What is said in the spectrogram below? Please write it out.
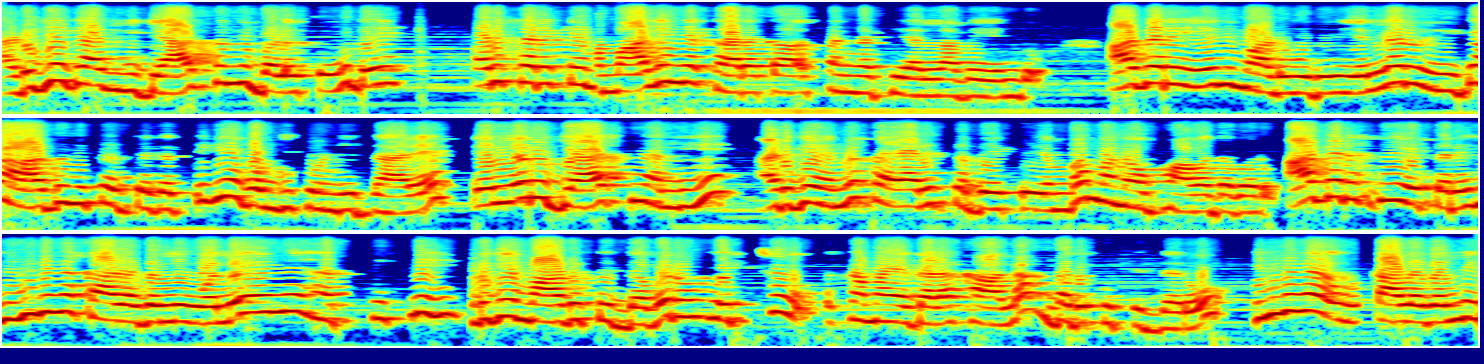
ಅಡುಗೆಗಾಗಿ ಗ್ಯಾಸ್ ಅನ್ನು ಬಳಸುವುದೇ ಪರಿಸರಕ್ಕೆ ಮಾಲಿನ್ಯಕಾರಕ ಸಂಗತಿಯಲ್ಲವೇ ಎಂದು. ಆದರೆ ಏನು ಮಾಡುವುದು? ಎಲ್ಲರೂ ಈಗ ಆಧುನಿಕ ಜಗತ್ತಿಗೆ ಒಗ್ಗಿಕೊಂಡಿದ್ದಾರೆ. ಎಲ್ಲರೂ ಗ್ಯಾಸ್ ನಲ್ಲಿಯೇ ಅಡುಗೆಯನ್ನು ತಯಾರಿಸಬೇಕು ಎಂಬ ಮನೋಭಾವದವರು. ಆದರೆ ಸ್ನೇಹಿತರೆ, ಹಿಂದಿನ ಕಾಲದಲ್ಲಿ ಒಲೆಯನ್ನೇ ಹತ್ತಿಸಿ ಅಡುಗೆ ಮಾಡುತ್ತಿದ್ದವರು ಹೆಚ್ಚು ಸಮಯಗಳ ಕಾಲ ಬದುಕುತ್ತಿದ್ದರು. ಇಂದಿನ ಕಾಲದಲ್ಲಿ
